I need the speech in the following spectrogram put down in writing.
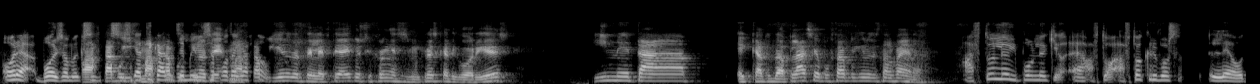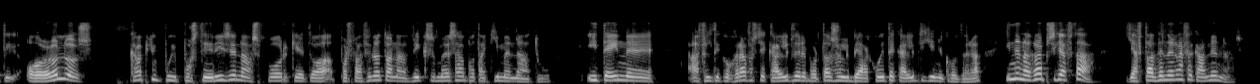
Ωραία, μπορείς να μου Με αυτά εξηγήσει που, γιατί με αυτά κανεί που δεν μίλησε γίνονται- ποτέ με γι' αυτά αυτό. που γίνονται τα τελευταία 20 χρόνια στις μικρές κατηγορίες είναι τα εκατονταπλάσια από αυτά που γίνονται στην Α1. Αυτό λέω λοιπόν, λέω και, ε, αυτό, αυτό ακριβώς λέω, ότι ο ρόλος κάποιου που υποστηρίζει ένα σπορ και το, προσπαθεί να το αναδείξει μέσα από τα κείμενά του, είτε είναι αθλητικογράφος και καλύπτει ρεπορτάζ Ολυμπιακού, είτε καλύπτει γενικότερα, είναι να γράψει για αυτά. Για αυτά δεν έγραφε κανένας.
